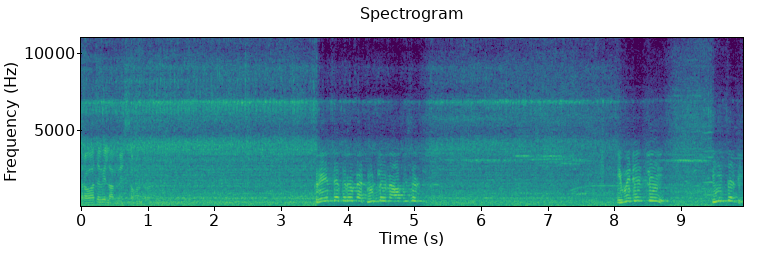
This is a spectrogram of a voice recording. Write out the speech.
తర్వాత వీళ్ళు అమ్మేస్తామంటారు. క్రేన్ దగ్గర ఉన్న డ్యూటీలో ఉన్న ఆఫీసర్ ఇమీడియట్లీ తీయించండి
